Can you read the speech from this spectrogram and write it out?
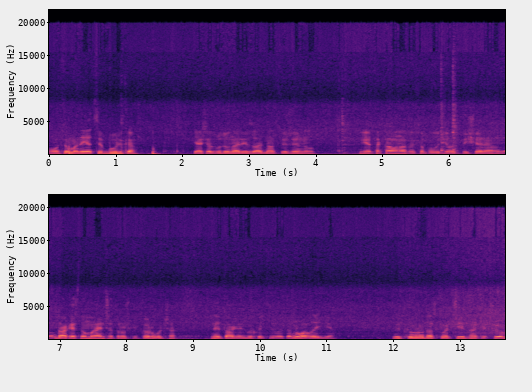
Ось у мене є цибулька. Я зараз буду нарізати на свіжину. Є така у нас ось вийшла піщерева. Ну так, звісно, менше трошки, коротше. Не так, як би хотілося. Ну, але є. Ну, сковорода шкварчить, значить що,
